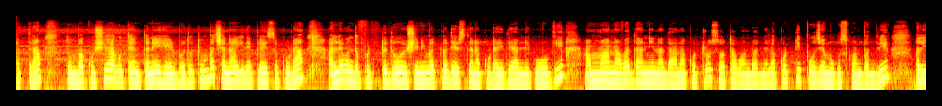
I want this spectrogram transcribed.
ಹತ್ತಿರ ತುಂಬ ಖುಷಿಯಾಗುತ್ತೆ ಅಂತಲೇ ಹೇಳ್ಬೋದು. ತುಂಬ ಚೆನ್ನಾಗಿದೆ ಪ್ಲೇಸು ಕೂಡ. ಅಲ್ಲೇ ಒಂದು ಪುಟ್ಟದು ಶನಿಮಹಾತ್ಮ ದೇವಸ್ಥಾನ ಕೂಡ ಇದೆ. ಅಲ್ಲಿಗೆ ಹೋಗಿ ಅಮ್ಮ ನವಧಾನ್ಯನ ದಾನ ಕೊಟ್ಟರು ಸೊ ತೊಗೊಂಡು ಅದನ್ನೆಲ್ಲ ಕೊಟ್ಟು ಪೂಜೆ ಮುಗಿಸ್ಕೊಂಡು ಬಂದ್ವಿ. ಅಲ್ಲಿ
